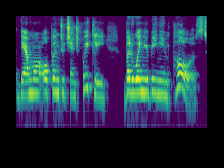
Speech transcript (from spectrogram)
they are more open to change quickly. But when you're being imposed,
